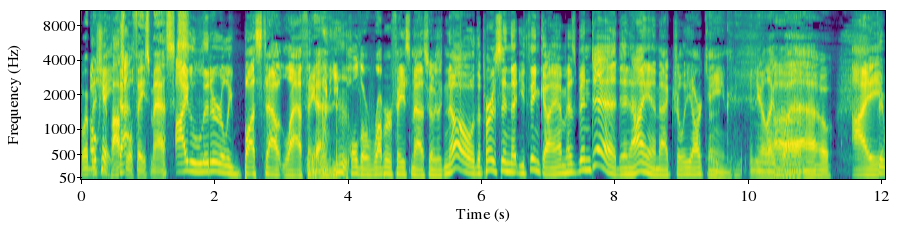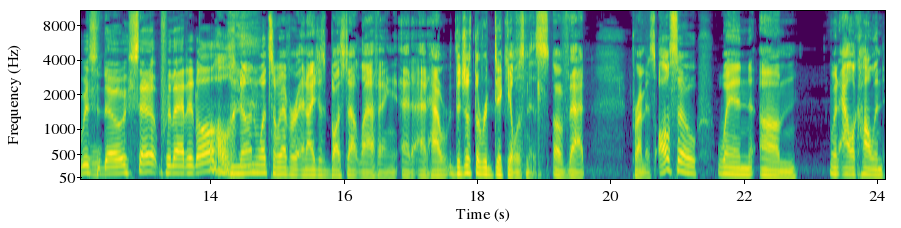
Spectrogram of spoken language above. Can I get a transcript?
or Mission Okay, Impossible that- face masks. I literally bust out laughing Yeah. when he pulled a rubber face mask. I was like, "No, the person that you think I am has been dead, and I am actually Arcane." and you're like, Uh, wow. I There was no setup for that at all. none whatsoever, and I just bust out laughing at at how the just the ridiculousness of that premise. Also, when um, when Alec Holland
